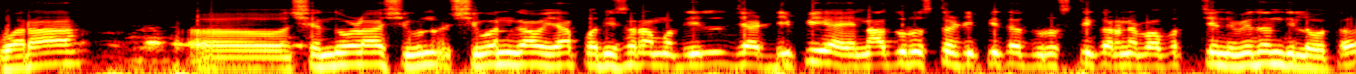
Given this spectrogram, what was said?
वरा शेंदोळा शिवन शिवणगाव या परिसरामधील ज्या डी पी आहे नादुरुस्त डी पी त्या दुरुस्ती करण्याबाबतचे निवेदन दिलं होतं.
